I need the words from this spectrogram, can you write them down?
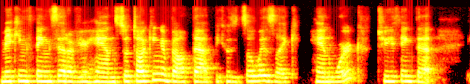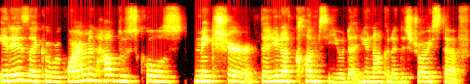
making things out of your hands. So talking about that because it's always like handwork. Do you think that it is like a requirement. How do schools make sure that you're not clumsy or that you're not going to destroy stuff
